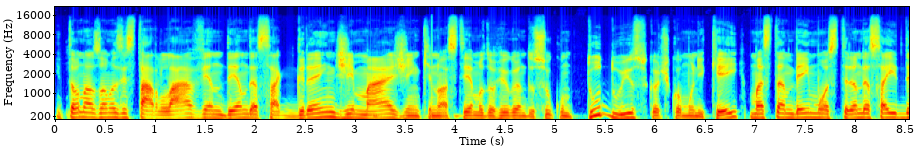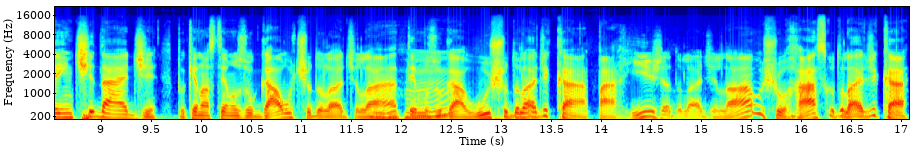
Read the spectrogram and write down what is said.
Então nós vamos estar lá vendendo essa grande imagem que nós temos do Rio Grande do Sul com tudo isso que eu te comuniquei, mas também mostrando essa identidade, porque nós temos o gaúcho do lado de lá, temos o gaúcho do lado de cá, a parrija do lado de lá, o churrasco do lado de cá,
